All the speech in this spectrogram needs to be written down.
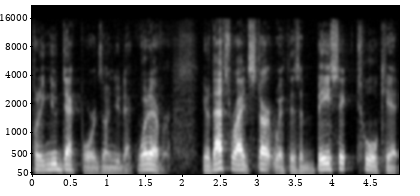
putting new deck boards on your deck, whatever. You know, that's where I'd start with is a basic toolkit.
